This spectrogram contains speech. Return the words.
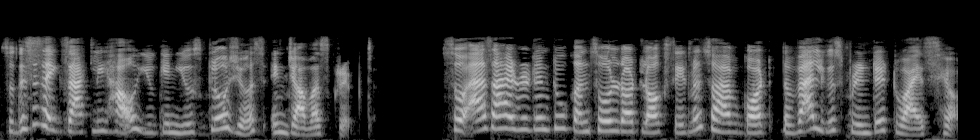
So this is exactly how you can use closures in JavaScript. So as I had written two console.log statements, so I have got the values printed twice here.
